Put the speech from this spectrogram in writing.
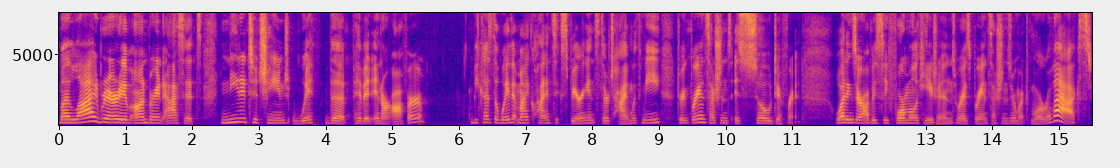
my library of on brand assets needed to change with the pivot in our offer because the way that my clients experience their time with me during brand sessions is so different. Weddings are obviously formal occasions, whereas brand sessions are much more relaxed.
